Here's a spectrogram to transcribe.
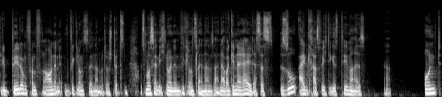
die Bildung von Frauen in Entwicklungsländern unterstützen. Und es muss ja nicht nur in Entwicklungsländern sein, aber generell, dass das so ein krass wichtiges Thema ist. Ja. Und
